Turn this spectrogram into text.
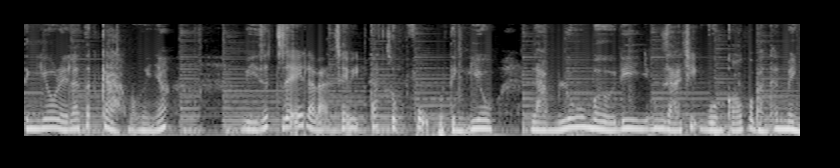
tình yêu đấy là tất cả mọi người nhé vì rất dễ là bạn sẽ bị tác dụng phụ của tình yêu, làm lu mờ đi những giá trị vốn có của bản thân mình.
